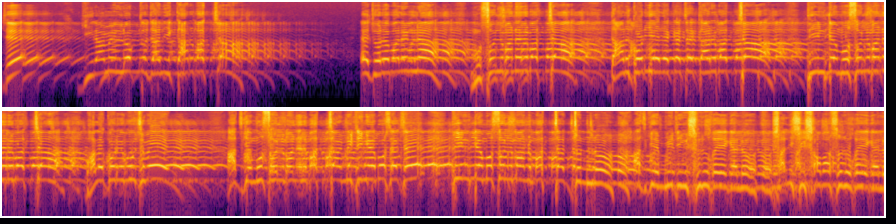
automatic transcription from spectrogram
যে গ্রামের লোক তো জানি কার বাচ্চা। এ জোরে বলেন না, মুসলমানের বাচ্চা, দাঁড় করিয়ে রেখেছে কার বাচ্চা? তিনটে মুসলমানের বাচ্চা, ভালো করে বুঝবেন। আজকে মুসলমানের বাচ্চা মিটিং এ বসেছে। তিনটে মুসলমান বাচ্চার জন্য আজকে মিটিং শুরু হয়ে গেল। সালিসি সভা শুরু হয়ে গেল।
